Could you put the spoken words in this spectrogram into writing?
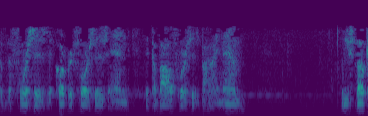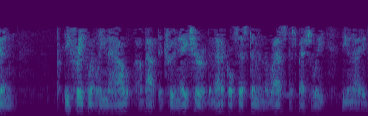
of the forces, the corporate forces, and the cabal forces behind them. We've spoken pretty frequently now about the true nature of the medical system in the West, especially the United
